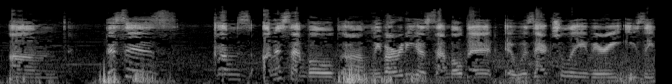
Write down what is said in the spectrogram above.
Um, this is comes unassembled. Um, we've already assembled. It was actually very easy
